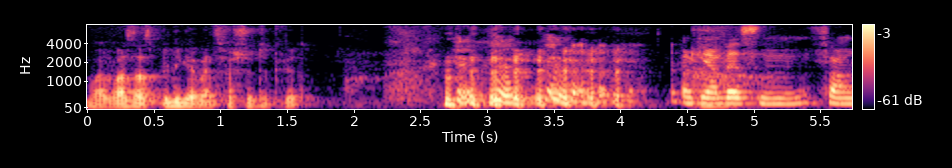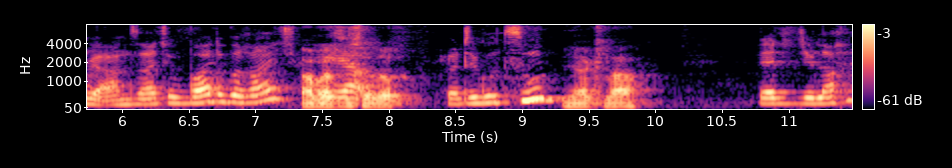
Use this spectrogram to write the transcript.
Weil Wasser ist billiger, wenn es verschüttet wird. Okay, am besten fangen wir an. Seid ihr beide bereit? Aber Ja. sicher doch. Hört ihr gut zu? Ja, klar. Werdet ihr lachen?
